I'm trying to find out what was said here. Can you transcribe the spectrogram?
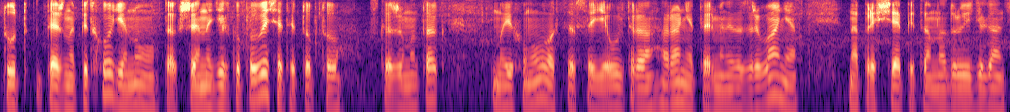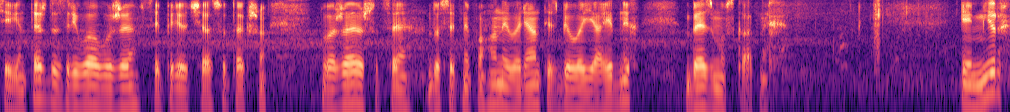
Тут теж на підході, ну так, ще недільку повисяти. Тобто, скажімо так, в моїх умовах це все є ультраранні терміни дозрівання. На прищепі там на другій ділянці він теж дозрівав уже в цей період часу. Так що вважаю, що це досить непоганий варіант із білоягідних без мускатних. Емір.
